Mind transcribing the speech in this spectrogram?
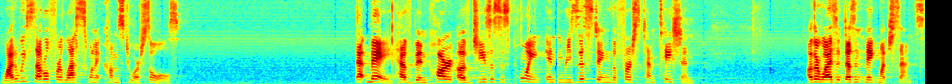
Why do we settle for less when it comes to our souls? That may have been part of Jesus' point in resisting the first temptation. Otherwise, it doesn't make much sense.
